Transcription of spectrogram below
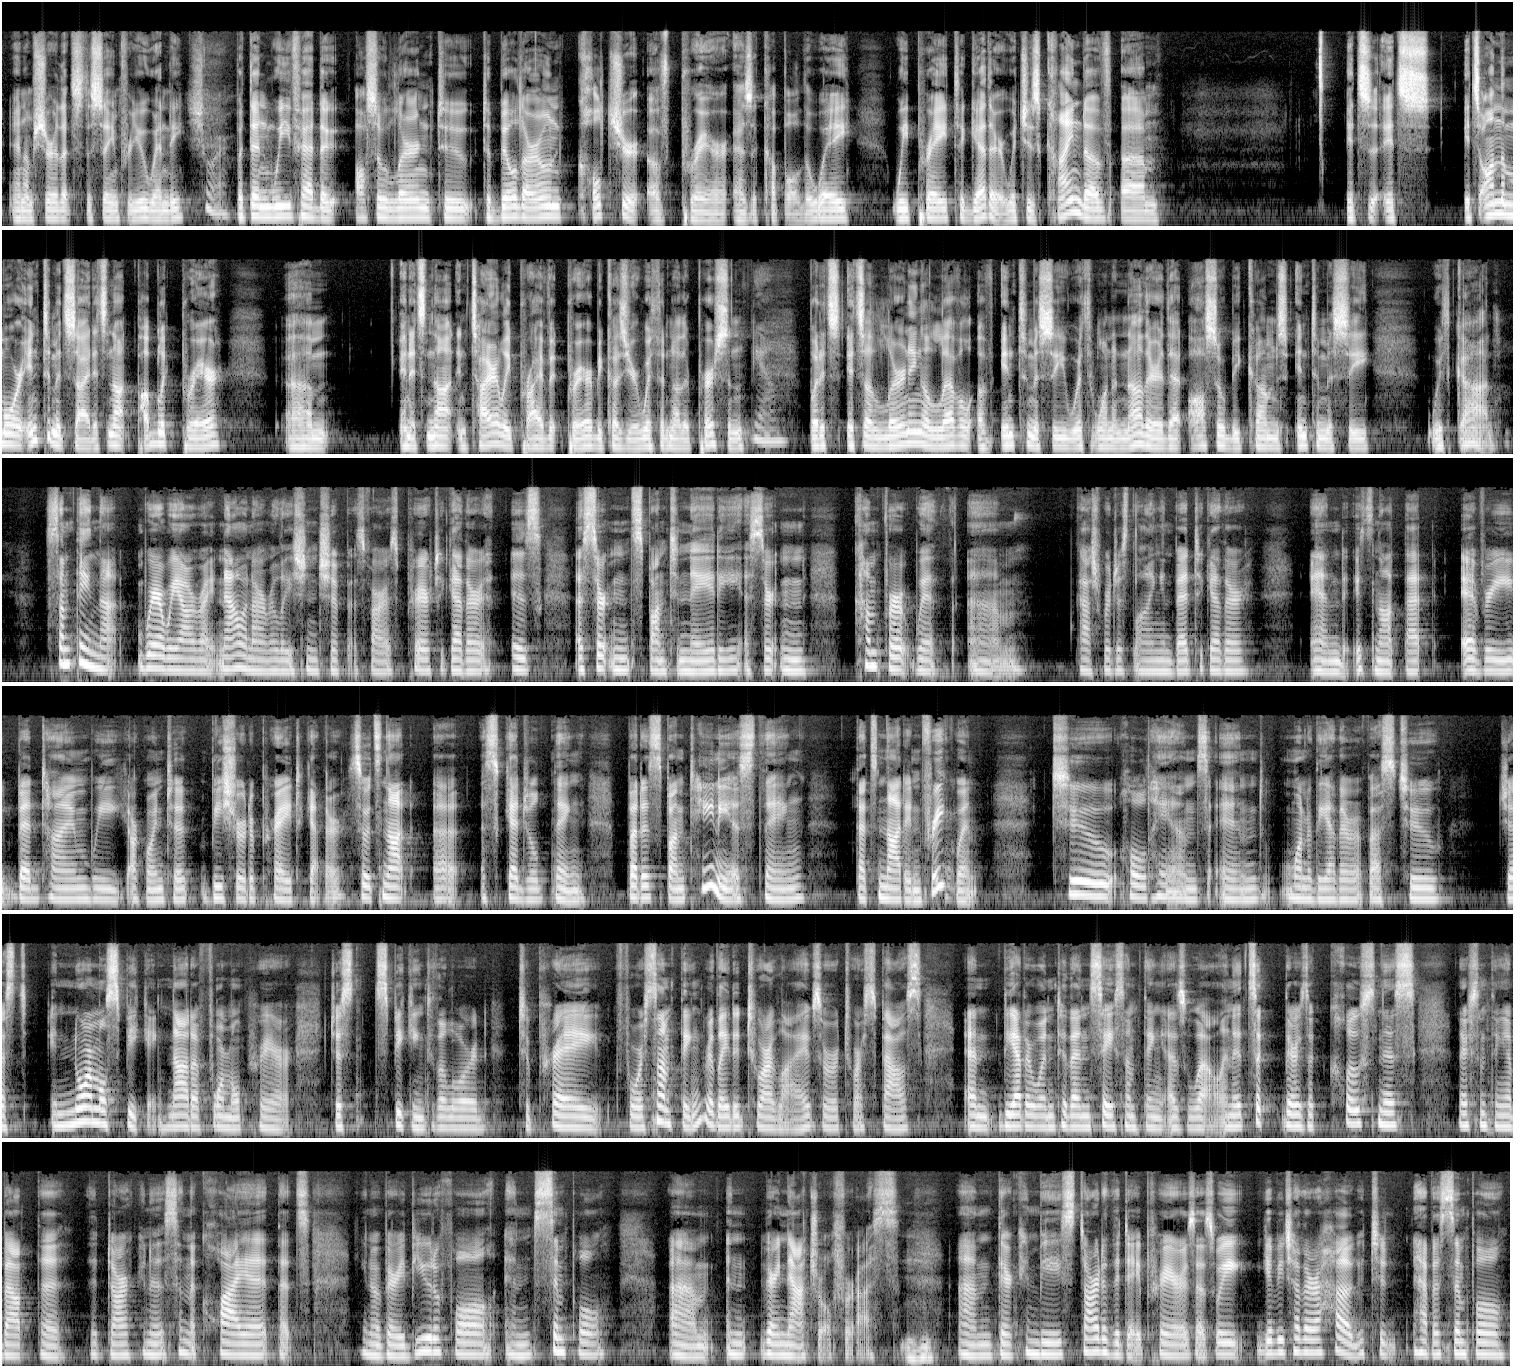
And I'm sure that's the same for you, Wendy. Sure. But then we've had to also learn to to build our own culture of prayer as a couple, the way we pray together, which is kind of um, it's it's it's on the more intimate side. It's not public prayer, um, and it's not entirely private prayer because you're with another person. Yeah. But it's it's a learning a level of intimacy with one another that also becomes intimacy with God. Something that where we are right now in our relationship, as far as prayer together, is a certain spontaneity, a certain comfort with, um, gosh, we're just lying in bed together. And it's not that every bedtime we are going to be sure to pray together. So it's not a, a scheduled thing, but a spontaneous thing that's not infrequent to hold hands and one or the other of us to just in normal speaking, not a formal prayer, just speaking to the Lord to pray for something related to our lives or to our spouse, and the other one to then say something as well. And it's a there's a closeness. There's something about the the darkness and the quiet that's you know very beautiful and simple um, and very natural for us. Um, there can be start of the day prayers as we give each other a hug to have a simple,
